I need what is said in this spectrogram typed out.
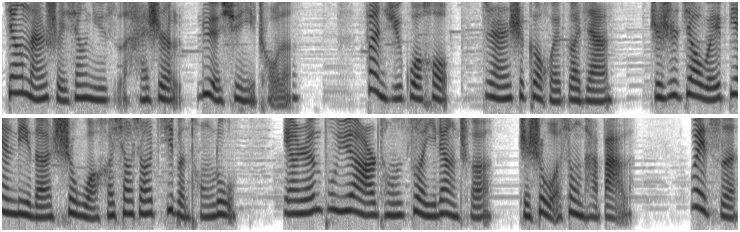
江南水乡女子还是略逊一筹的。饭局过后，自然是各回各家，只是较为便利的是我和潇潇基本同路，两人不约而同的坐一辆车，只是我送他罢了。为此，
